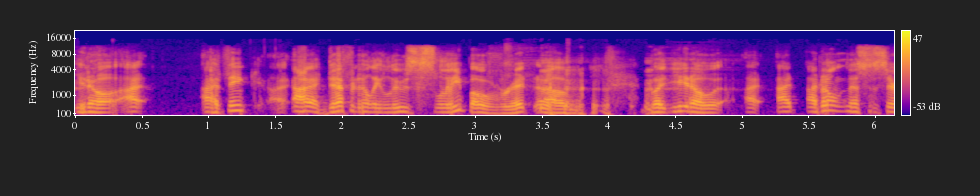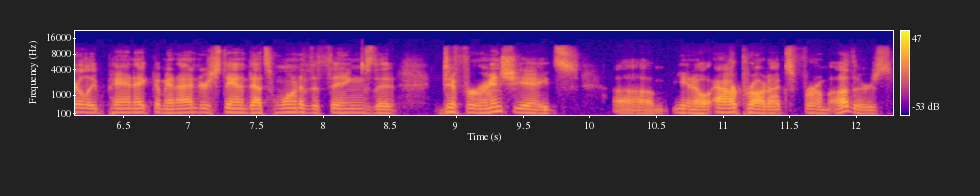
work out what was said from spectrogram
you know, I I think I definitely lose sleep over it. Um, but you know, I, I, I, don't necessarily panic. I mean, I understand that's one of the things that differentiates um, you know our products from others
